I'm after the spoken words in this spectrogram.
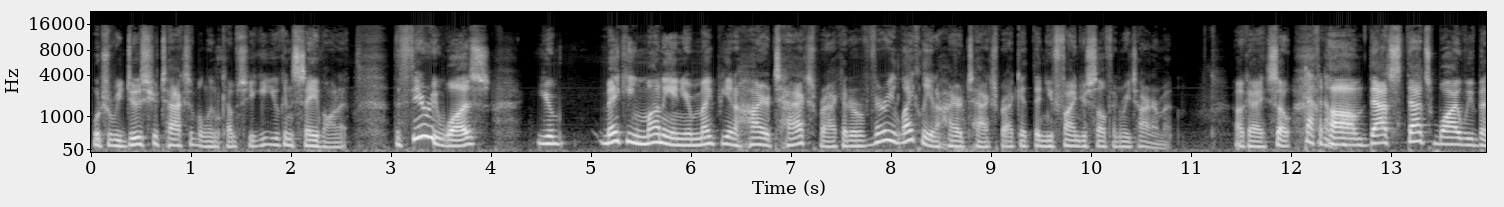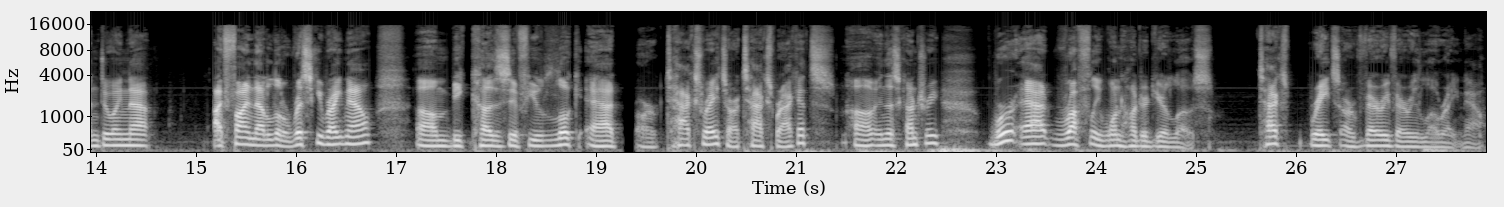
which will reduce your taxable income so you, you can save on it. The theory was you're making money and you might be in a higher tax bracket or very likely in a higher tax bracket than you find yourself in retirement. Okay, so um, that's that's why we've been doing that. I find that a little risky right now um, because if you look at our tax rates, our tax brackets uh, in this country, we're at roughly 100 year lows. Tax rates are very, very low right now.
